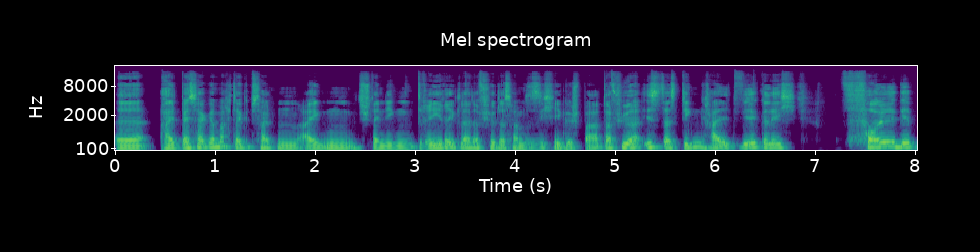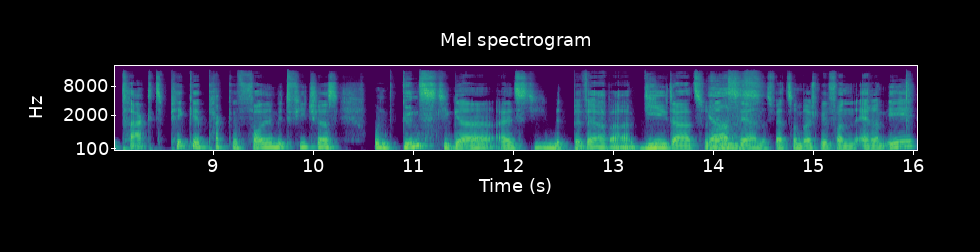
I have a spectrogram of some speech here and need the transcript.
äh, halt besser gemacht. Da gibt's halt einen eigenständigen Drehregler dafür. Das haben sie sich hier gespart. Dafür ist das Ding halt wirklich vollgepackt, pickepacke voll mit Features und günstiger als die Mitbewerber, die da zu Ja, nennen wären. Das wäre zum Beispiel von RME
